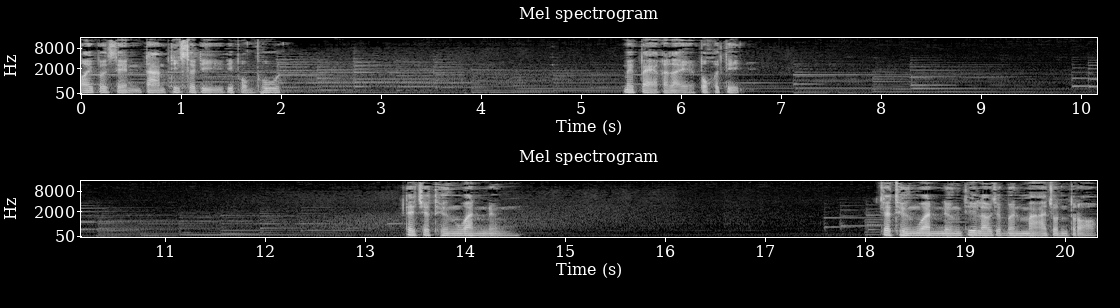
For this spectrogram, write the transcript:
ร้อยเปอร์เซนตามทฤษฎีที่ผมพูด ไม่แปลกอะไรปกติ แต่จะถึงวันหนึ่ง จะถึงวันหนึ่งที่เราจะเหมือนหมาจนตรอก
